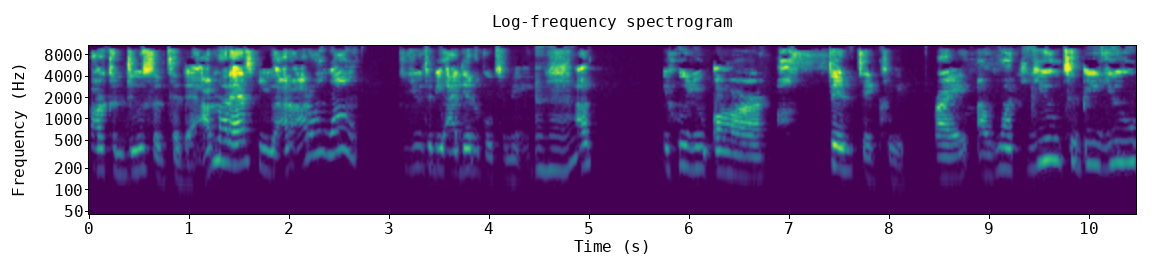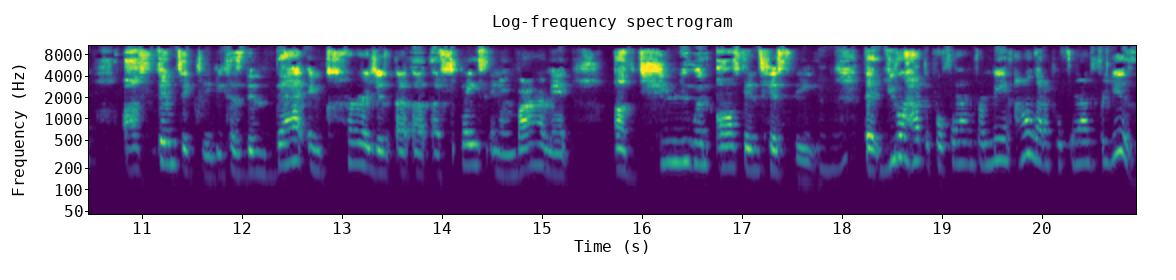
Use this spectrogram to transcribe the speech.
are conducive to that. I'm not asking you, I don't, I don't want you to be identical to me. Mm-hmm. I who you are authentically, right? I want you to be you authentically because then that encourages a, a, a space and environment of genuine authenticity mm-hmm. that you don't have to perform for me and I don't got to perform for you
